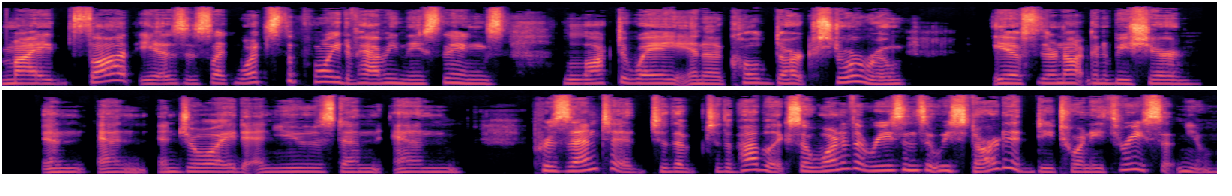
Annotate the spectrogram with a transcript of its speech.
my thought is, it's like, what's the point of having these things locked away in a cold, dark storeroom if they're not going to be shared and, and enjoyed and used and, and presented to the, to the public? So one of the reasons that we started D23, so, you know,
